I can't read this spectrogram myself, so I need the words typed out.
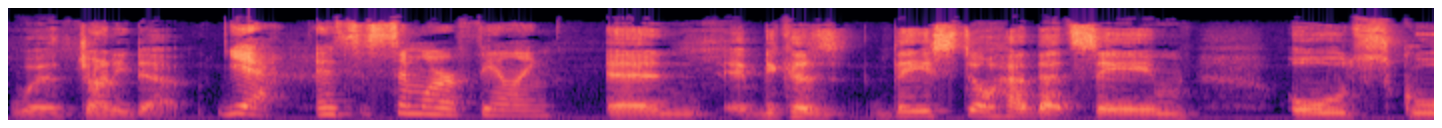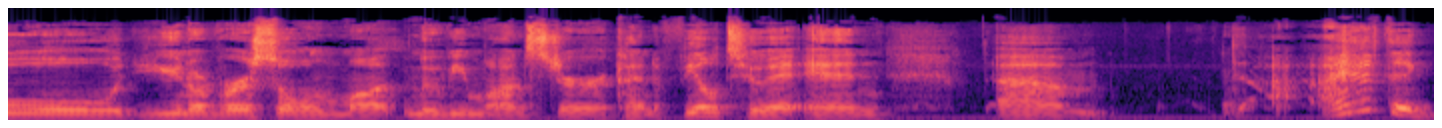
with Johnny Depp, yeah, it's a similar feeling. and it, because they still had that same old school Universal mon- movie monster kind of feel to it, and um, I have to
